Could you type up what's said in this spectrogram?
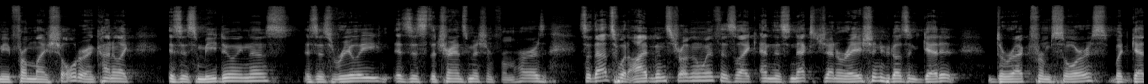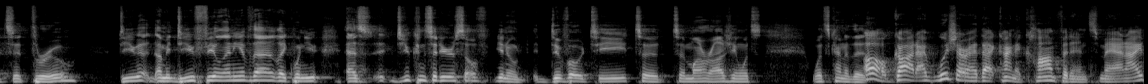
me from my shoulder and kind of like is this me doing this? Is this really is this the transmission from hers? So that's what i've been struggling with is like and this next generation who doesn't get it direct from source but gets it through do you? I mean, do you feel any of that? Like when you, as do you consider yourself, you know, devotee to to Maharaji? And what's what's kind of the? Oh God, I wish I had that kind of confidence, man. I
